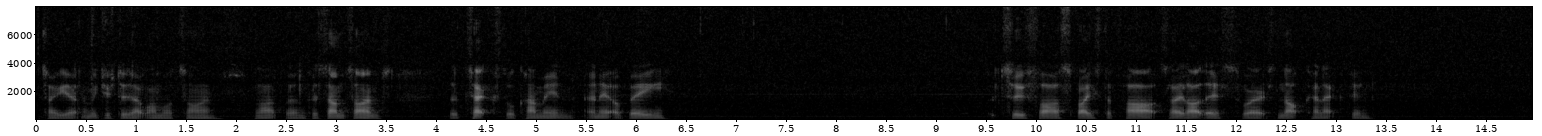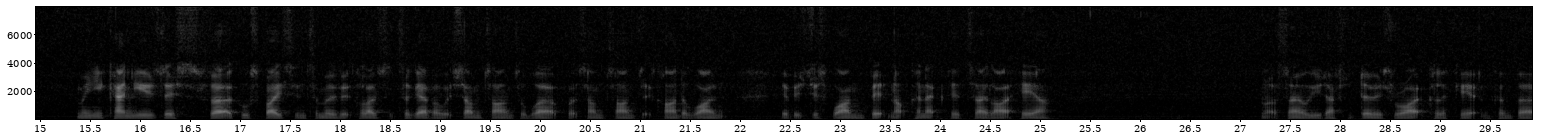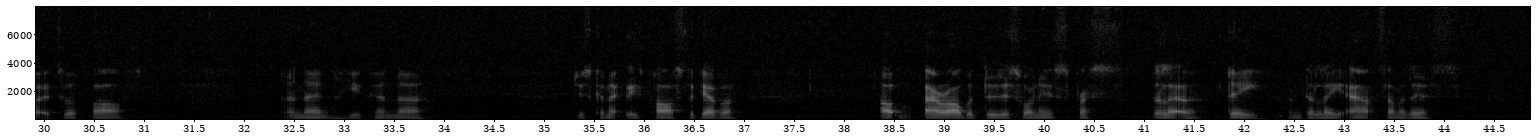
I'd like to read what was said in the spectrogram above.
So yeah let me just do that one more time like because sometimes the text will come in and it'll be too far spaced apart say like this where it's not connecting I mean you can use this vertical spacing to move it closer together which sometimes will work but sometimes it kind of won't. If it's just one bit not connected say like here like I all you'd have to do is right click it and convert it to a path. And then you can uh, just connect these paths together. Uh, how I would do this one is press the letter D and delete out some of this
